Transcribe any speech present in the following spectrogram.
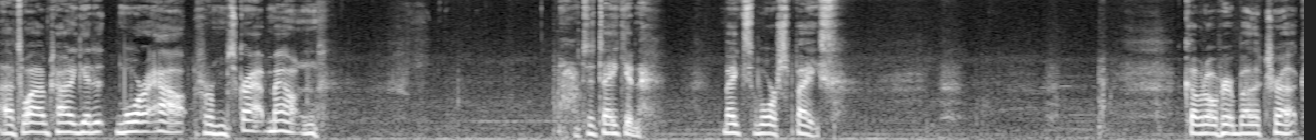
that's why I'm trying to get it more out from Scrap Mountain to take and make some more space. Coming over here by the truck.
